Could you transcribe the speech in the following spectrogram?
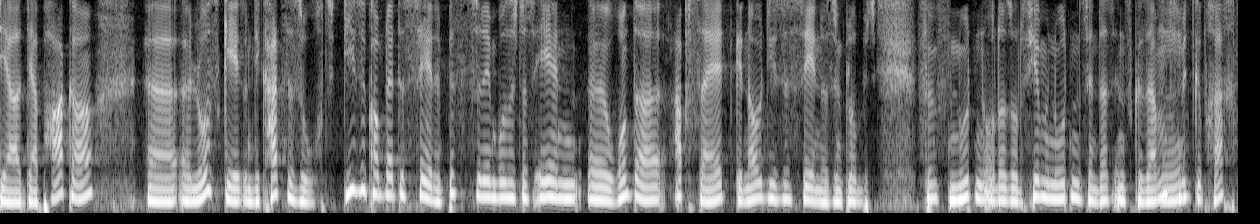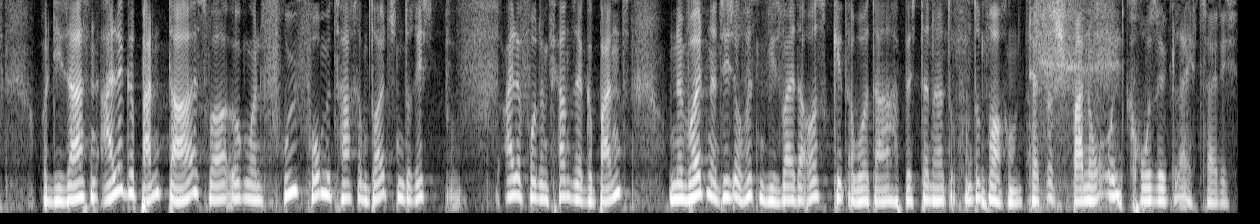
der, der Parker äh, losgeht und die Katze sucht, diese komplette Szene, bis zu dem, wo sich das Ehen äh, runter abseilt, genau diese Szene, das sind glaube ich fünf Minuten oder so, vier Minuten sind das insgesamt mhm. mitgebracht und die saßen alle gebannt da, es war irgendwann früh Vormittag im deutschen Bericht, alle vor dem Fernseher gebannt und dann wollten natürlich auch wissen, wie es weiter ausgeht, aber da habe ich dann halt auch unterbrochen. Das ist Spannung und Grusel gleichzeitig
